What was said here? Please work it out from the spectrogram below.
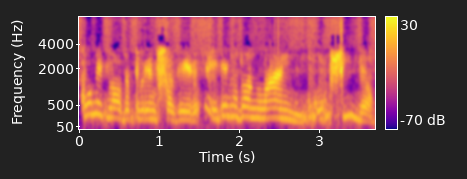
Como é que nós a poderemos fazer em termos online? É possível.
